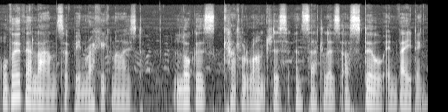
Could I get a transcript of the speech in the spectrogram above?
Although their lands have been recognized, loggers, cattle ranchers and settlers are still invading.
